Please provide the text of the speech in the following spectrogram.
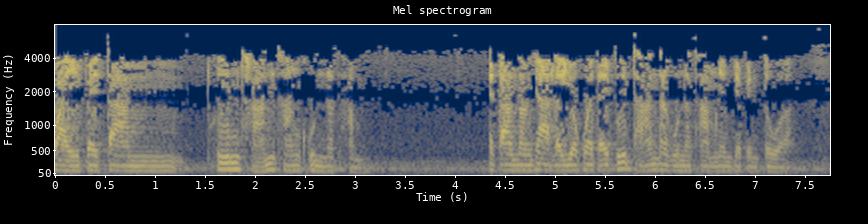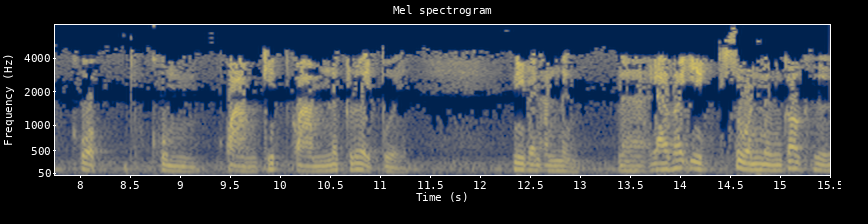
วัยไปตามพื้นฐานทางคุณธรรมไอ้ตามทางชาติเรายกไว้แต่พื้นฐานทางคุณธรรมเนี่ยจะเป็นตัวควบคุม ความคิดความนึกเลื่อยเปื่อยนี่เป็นอันหนึ่งนะแล้วก็อีกส่วนหนึ่งก็คือ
